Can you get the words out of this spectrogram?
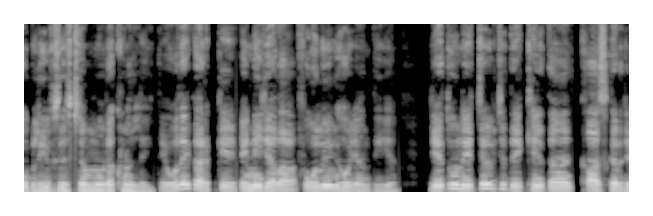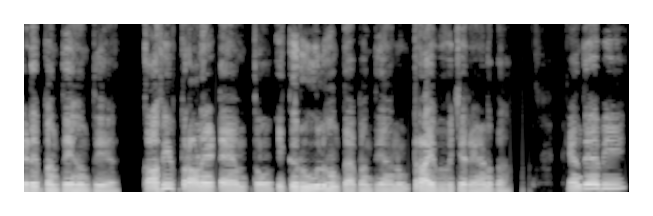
ਉਹ ਬਲੀਫ ਸਿਸਟਮ ਨੂੰ ਰੱਖਣ ਲਈ। ਤੇ ਉਹਦੇ ਕਰਕੇ ਇੰਨੀ ਜ਼ਿਆਦਾ ਫੋਲੋਇੰਗ ਹੋ ਜਾਂਦੀ ਆ। ਜੇ ਤੂੰ ਨੇਚਰ ਵਿੱਚ ਦੇਖੇ ਤਾਂ ਖਾਸ ਕਰ ਜਿਹੜੇ ਬੰਦੇ ਹੁੰਦੇ ਆ, ਕਾਫੀ ਪੁਰਾਣੇ ਟਾਈਮ ਤੋਂ ਇੱਕ ਰੂਲ ਹੁੰਦਾ ਬੰਦਿਆਂ ਨੂੰ ਟ੍ਰਾਈਬ ਵਿੱਚ ਰਹਿਣ ਦਾ। ਕਹਿੰਦੇ ਆ ਵੀ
